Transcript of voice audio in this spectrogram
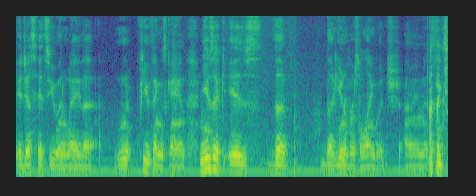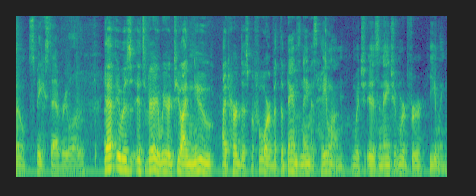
it just hits you in a way that n- few things can. Music is the the universal language. I mean, it's, I think so. speaks to everyone. Yeah, it was. It's very weird too. I knew I'd heard this before, but the band's name is Heilung, which is an ancient word for healing,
